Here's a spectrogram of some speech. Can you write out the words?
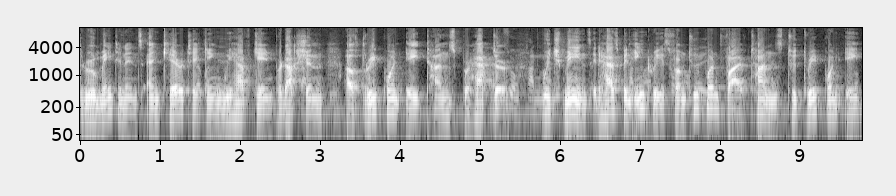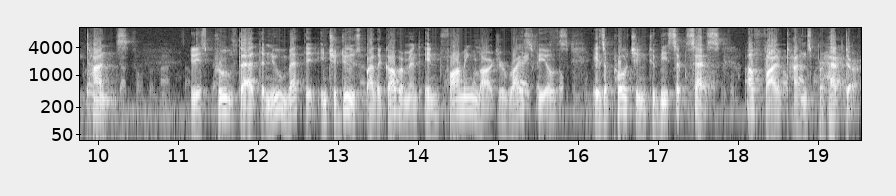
Through maintenance and caretaking, we have gained production of 3.8 tons per hectare, which means it has been increased from 2.5 tons to 3.8 tons. It is proof that the new method introduced by the government in farming larger rice fields is approaching to be success of 5 tons per hectare.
